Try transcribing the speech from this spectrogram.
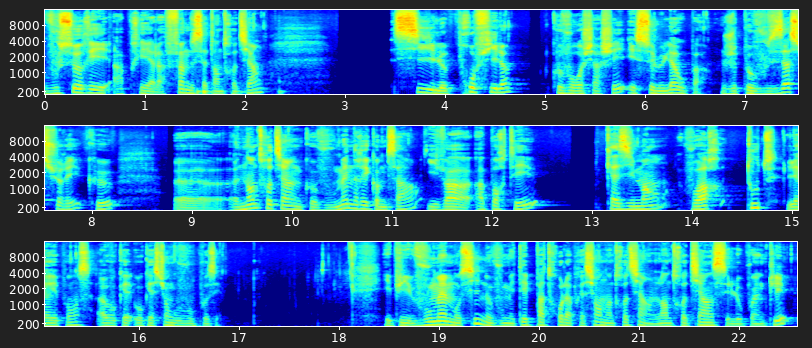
Vous serez après à la fin de cet entretien si le profil que vous recherchez est celui-là ou pas. Je peux vous assurer que euh, un entretien que vous mènerez comme ça, il va apporter quasiment, voire toutes les réponses aux questions que vous vous posez. Et puis vous-même aussi, ne vous mettez pas trop la pression en entretien. L'entretien, c'est le point clé.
